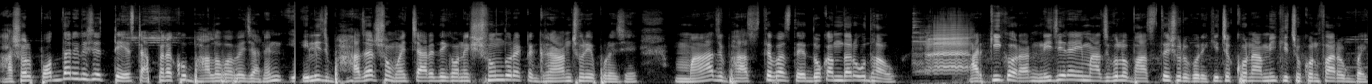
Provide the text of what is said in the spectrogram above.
আসল পদ্মার ইলিশের টেস্ট আপনারা খুব ভালোভাবে জানেন। ইলিশ ভাজার সময় চারিদিকে অনেক সুন্দর একটা ঘ্রাণ ছড়িয়ে পড়েছে। মাছ ভাজতে ভাজতে দোকানদার উধাও। আর কি করার? নিজেরা এই মাছগুলো ভাজতে শুরু করি। কিছুক্ষণ আমি, কিছুক্ষণ ফারুক ভাই।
